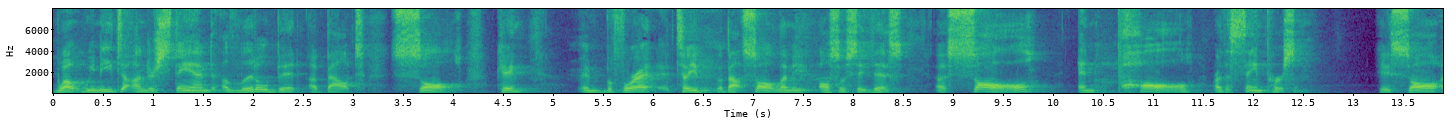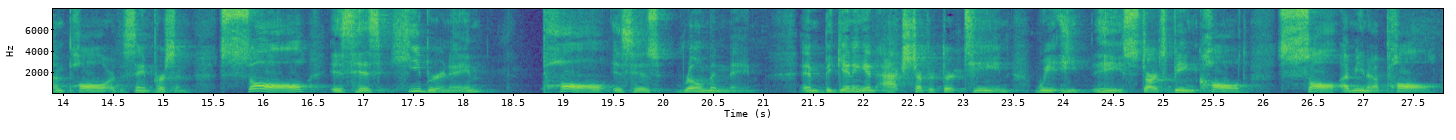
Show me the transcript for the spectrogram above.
Well, we need to understand a little bit about Saul, okay? And before I tell you about Saul, let me also say this uh, Saul and Paul are the same person. Okay, Saul and Paul are the same person. Saul is his Hebrew name, Paul is his Roman name. And beginning in Acts chapter 13, we, he, he starts being called Saul, I mean, uh, Paul,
